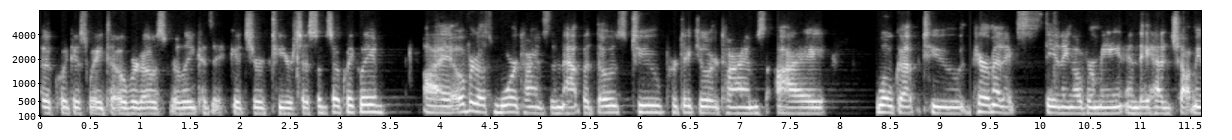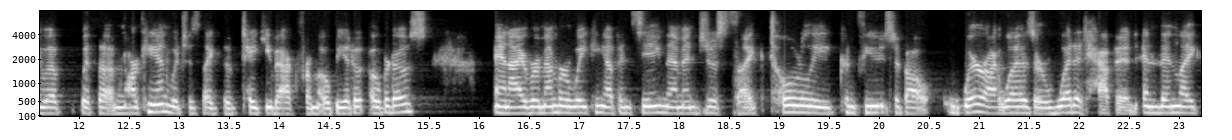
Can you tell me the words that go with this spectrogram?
the quickest way to overdose, really, because it gets your to your system so quickly. I overdosed more times than that, but those two particular times, I woke up to paramedics standing over me, and they had shot me up with um, Narcan, which is like the take you back from opiate overdose. And I remember waking up and seeing them and just like totally confused about where I was or what had happened. And then like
